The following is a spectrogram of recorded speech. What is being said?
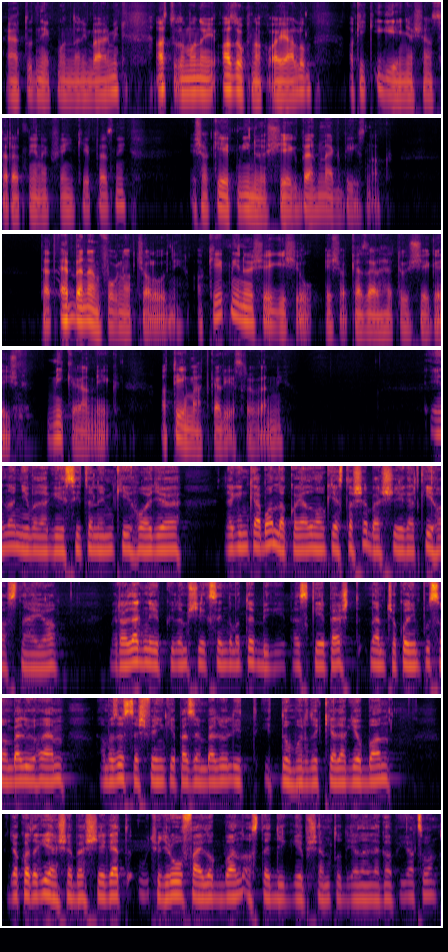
el tudnék mondani bármit. Azt tudom mondani, hogy azoknak ajánlom, akik igényesen szeretnének fényképezni, és a kép minőségben megbíznak. Tehát ebben nem fognak csalódni. A képminőség is jó, és a kezelhetősége is. Mi kell még? A témát kell észrevenni. Én annyival egészíteném ki, hogy leginkább annak ajánlom, aki ezt a sebességet kihasználja, mert a legnagyobb különbség szerintem a többi géphez képest nem csak Olympuson belül, hanem, hanem az összes fényképezőn belül itt, itt domorodik ki a legjobban, Gyakorlatilag ilyen sebességet, úgyhogy raw fájlokban azt egyik gép sem tud jelenleg a piacon.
